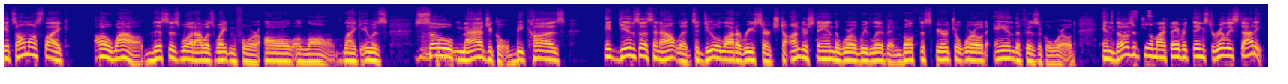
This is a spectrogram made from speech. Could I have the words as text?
it's almost like, oh wow, this is what I was waiting for all along. Like it was so magical because it gives us an outlet to do a lot of research to understand the world we live in, both the spiritual world and the physical world. And those are two of my favorite things to really study,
